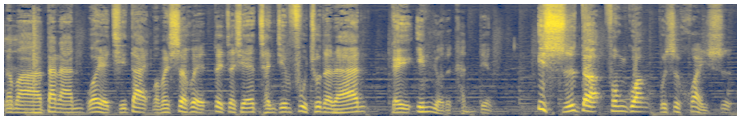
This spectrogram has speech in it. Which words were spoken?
那么，当然，我也期待我们社会对这些曾经付出的人给予应有的肯定。一时的风光不是坏事，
